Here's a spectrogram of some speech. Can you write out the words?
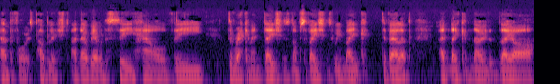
uh, before it's published and they'll be able to see how the the recommendations and observations we make develop and they can know that they are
